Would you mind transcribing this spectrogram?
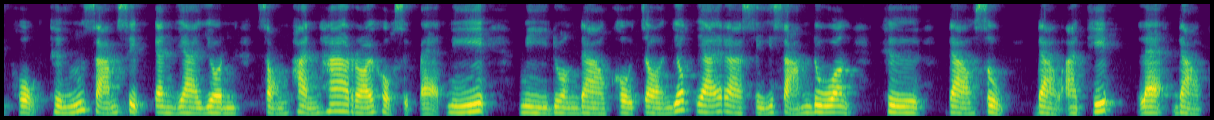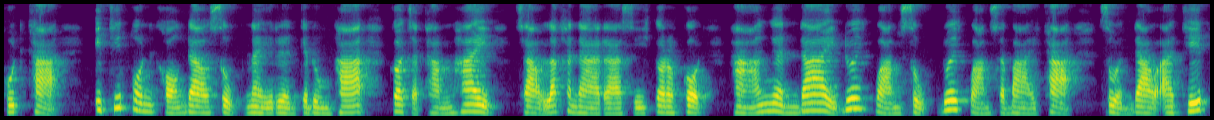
16 ถึง 30 กันยายน 2568 นี้ มีดวงดาวโคจรยกย้ายราศี 3 ดวง คือ ดาวศุกร์ ดาวอาทิตย์ และดาวพุธค่ะ อิทธิพลของดาวศุกร์ในเรือนกระดุมพระก็จะทำให้ชาวลัคนาราศีกรกฎหาเงินได้ด้วยความสุขด้วยความสบายค่ะ ส่วนดาวอาทิตย์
